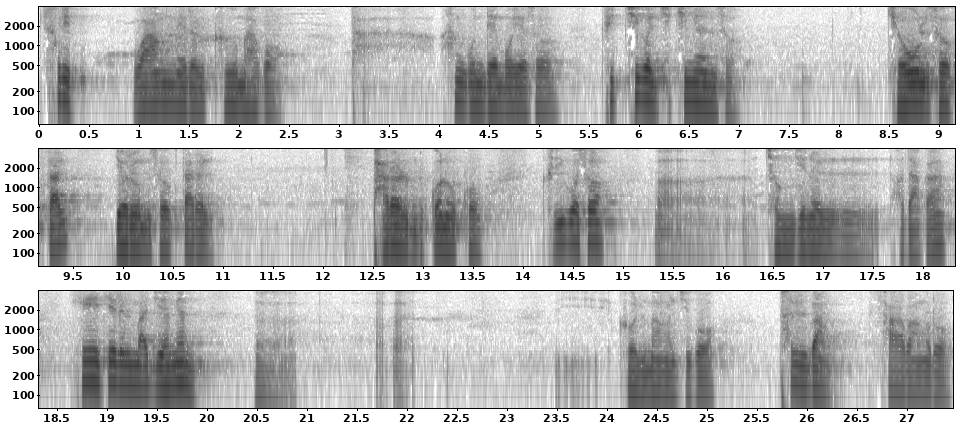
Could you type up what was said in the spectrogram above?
출입 왕래를 금하고 다 한 군데 모여서 규칙을 지키면서 겨울 석 달, 여름 석 달을 발을 묶어놓고 그리고서 어, 정진을 하다가 해제를 맞이하면 어, 걸망을 지고 팔방, 사방으로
